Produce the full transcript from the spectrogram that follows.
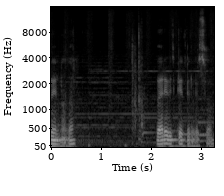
Блін, надо. Двері відкрити для цього.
